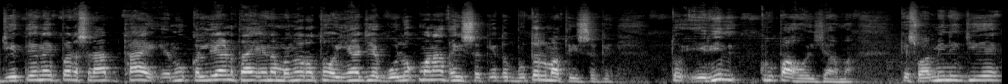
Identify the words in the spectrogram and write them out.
જે તેને પર શ્રાપ થાય, એનું કલ્યાણ થાય, એના મનોરથો અહીંયા જે ગોલોકમાં ના થઈ શકે, તો ભૂતલમાં થઈ શકે. તો એવી કૃપા હોય છે આમાં. કે સ્વામિનીજીએ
